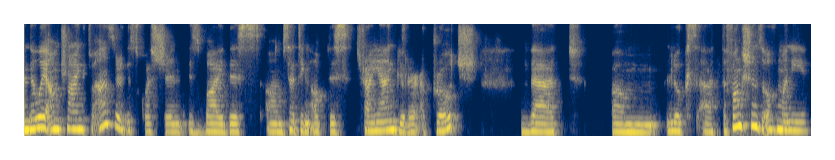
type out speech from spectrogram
And the way I'm trying to answer this question is by this um, setting up this triangular approach that um, looks at the functions of money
